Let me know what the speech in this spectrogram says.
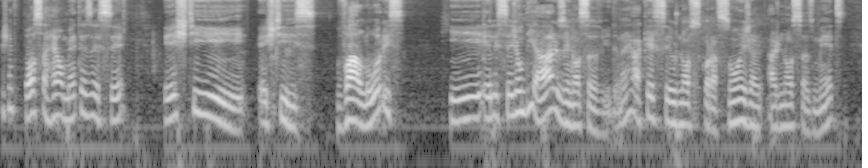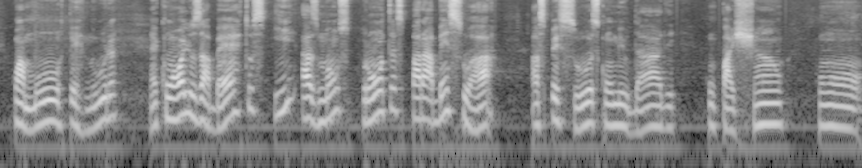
que a gente possa realmente exercer este, estes valores que eles sejam diários em nossa vida, né? Aquecer os nossos corações, as nossas mentes, com amor, ternura, né? com olhos abertos e as mãos prontas para abençoar as pessoas com humildade, com paixão, com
